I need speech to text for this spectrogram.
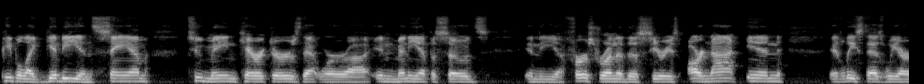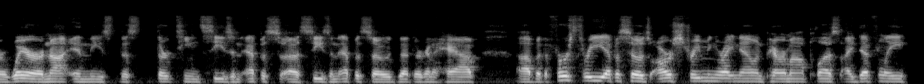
people like Gibby and Sam, two main characters that were uh, in many episodes in the uh, first run of this series, are not in at least as we are aware, are not in these this 13 season episode uh, season episode that they're going to have. Uh, but the first three episodes are streaming right now in Paramount Plus. I definitely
